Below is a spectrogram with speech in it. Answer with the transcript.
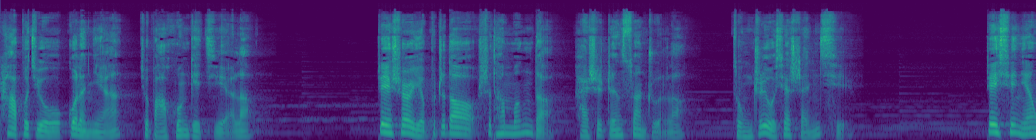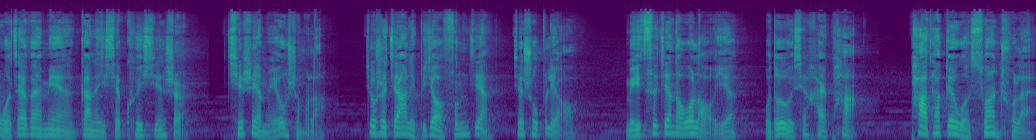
差不久过了年就把婚给结了。这事儿也不知道是他蒙的还是真算准了，总之有些神奇。这些年我在外面干了一些亏心事儿，其实也没有什么了，就是家里比较封建，接受不了。每次见到我姥爷，我都有些害怕，怕他给我算出来。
